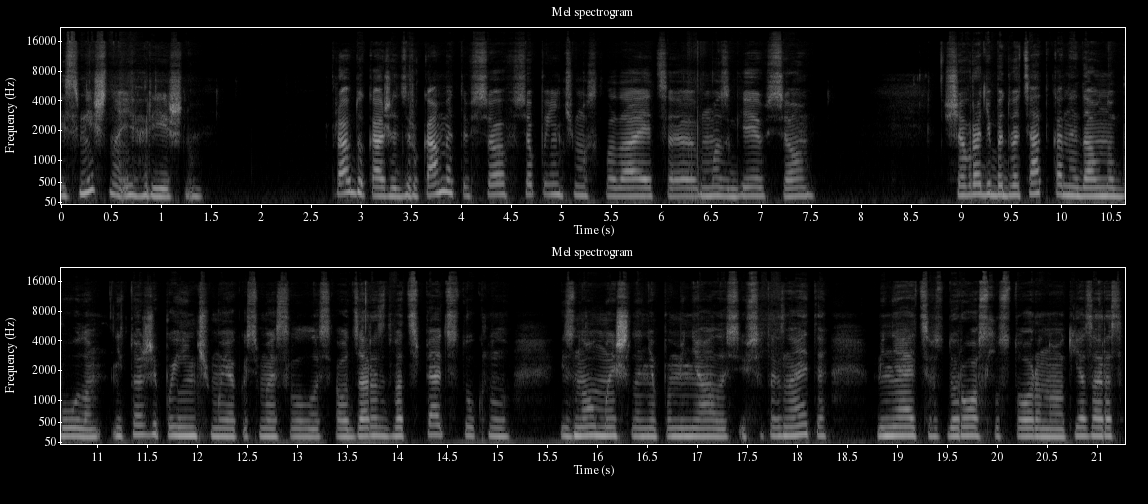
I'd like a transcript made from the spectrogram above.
І смішно, і грішно. Правду кажуть, з руками ти все, все по-іншому складається, мозги, все. Ще вроді би двадцятка недавно була, і теж по-іншому якось мислилось. А от зараз 25 стукнуло, і знову мишлення помінялось. І все так, знаєте, міняється в дорослу сторону. От я зараз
